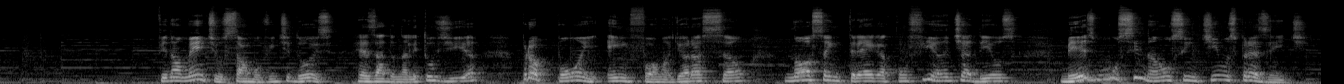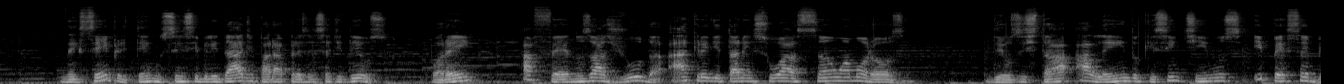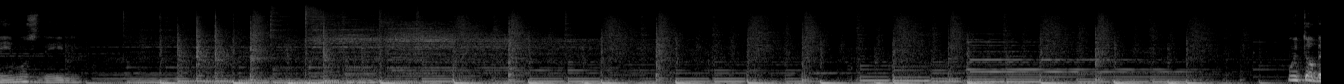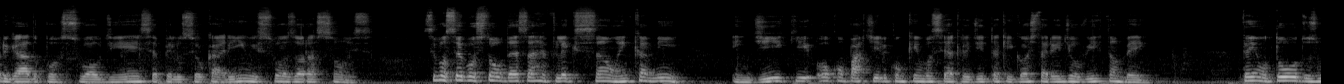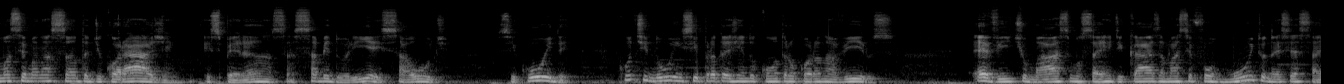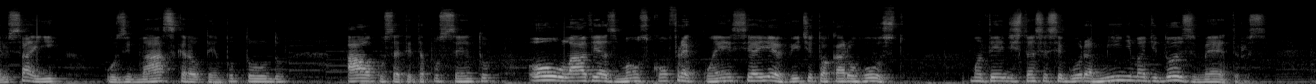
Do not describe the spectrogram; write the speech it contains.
Finalmente, o Salmo 22, rezado na liturgia, propõe, em forma de oração, nossa entrega confiante a Deus, mesmo se não o sentimos presente. Nem sempre temos sensibilidade para a presença de Deus, porém, a fé nos ajuda a acreditar em sua ação amorosa. Deus está além do que sentimos e percebemos dele. Muito obrigado por sua audiência, pelo seu carinho e suas orações. Se você gostou dessa reflexão, encaminhe, indique ou compartilhe com quem você acredita que gostaria de ouvir também. Tenham todos uma Semana Santa de coragem, esperança, sabedoria e saúde. Se cuidem, continuem se protegendo contra o coronavírus. Evite o máximo sair de casa, mas se for muito necessário sair, use máscara o tempo todo álcool 70% ou lave as mãos com frequência e evite tocar o rosto. Mantenha a distância segura mínima de 2 metros.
